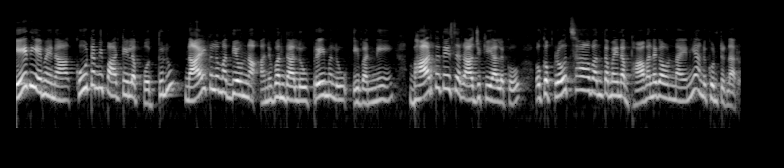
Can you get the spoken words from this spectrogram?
ఏది ఏమైనా కూటమి పార్టీల పొత్తులు నాయకుల మధ్య ఉన్న అనుబంధాలు ప్రేమలు ఇవన్నీ భారతదేశ రాజకీయాలకు ఒక ప్రోత్సాహవంతమైన భావనగా ఉన్నాయని అనుకుంటున్నారు.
